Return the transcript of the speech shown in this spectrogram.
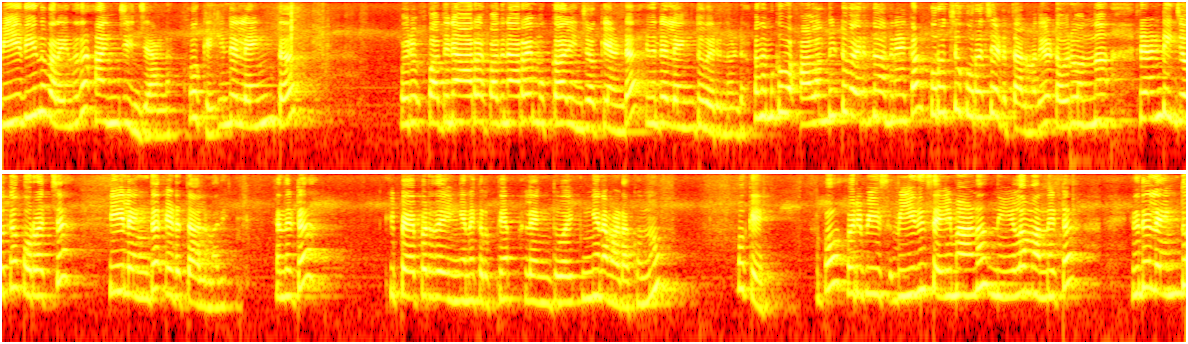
വീതി എന്ന് പറയുന്നത് അഞ്ച് ഇഞ്ചാണ് ഓക്കെ ഇതിന്റെ ലെങ്ത് ഒരു പതിനാറ് പതിനാറ് മുക്കാൽ ഇഞ്ചൊക്കെ ഉണ്ട്. ഇതിന്റെ ലെങ്ത് വരുന്നുണ്ട്. അപ്പോൾ നമുക്ക് അളന്നിട്ട് വരുന്ന അതിനേക്കാൾ കുറച്ച് കുറച്ച് എടുത്താൽ മതി കേട്ടോ. ഒരു ഒന്ന് രണ്ട് ഇഞ്ചൊക്കെ കുറച്ച് ഈ ലെങ്ത് എടുത്താൽ മതി. എന്നിട്ട് ഈ പേപ്പർ ദേ ഇങ്ങനെ കൃത്യം ലെങ്ത് പോയി ഇങ്ങനെ മടക്കുന്നു. ഓക്കെ അപ്പോൾ ഒരു പീസ് വീതി സെയിം ആണ്. നീളം വന്നിട്ട് ഇതിന്റെ ലെങ്ത്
